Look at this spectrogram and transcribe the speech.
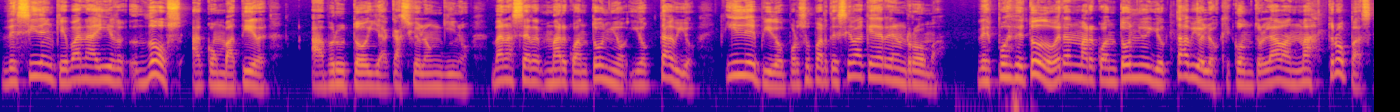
Deciden que van a ir dos a combatir a Bruto y a Casio Longino. Van a ser Marco Antonio y Octavio, y Lépido, por su parte, se va a quedar en Roma. Después de todo, eran Marco Antonio y Octavio los que controlaban más tropas,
